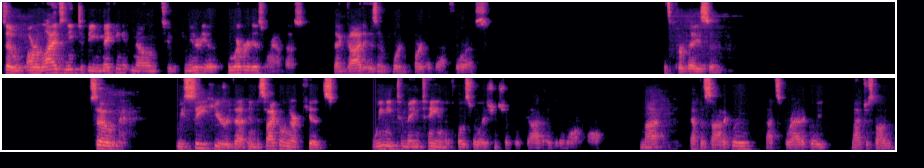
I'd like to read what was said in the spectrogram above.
So our lives need to be making it known to the community of whoever it is around us that God is an important part of that for us. It's pervasive. So we see here that in discipling our kids, we need to maintain a close relationship with God over the long haul not episodically, not sporadically, not just on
